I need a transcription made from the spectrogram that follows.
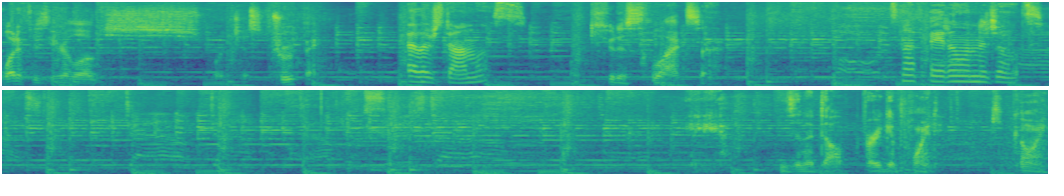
What if his earlobes were just drooping? Ehlers-Danlos. Or cutis laxa? It's not fatal in adults. Yeah, he's an adult. Very good point. Keep going.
